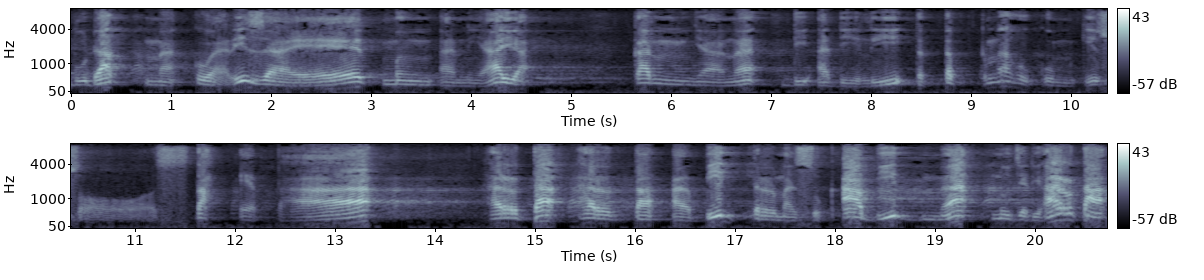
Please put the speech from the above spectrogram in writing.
budakna kuari Zaid menganiaya. Kan nyana diadili tetap kena hukum kisostah eta. Harta harta Abid termasuk Abid nu jadi harta.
